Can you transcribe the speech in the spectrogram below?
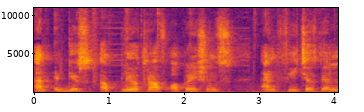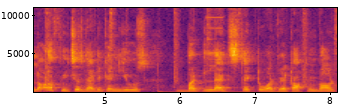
and it gives a plethora of operations and features. There are a lot of features that you can use, but let's stick to what we are talking about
